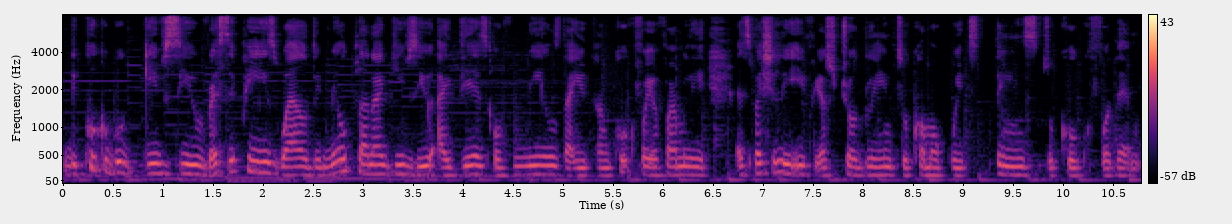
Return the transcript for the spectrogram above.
the cookbook gives you recipes while the meal planner gives you ideas of meals that you can cook for your family, especially if you're struggling to come up with things to cook for them.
